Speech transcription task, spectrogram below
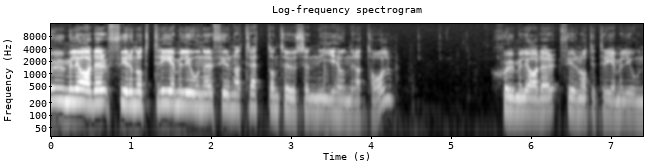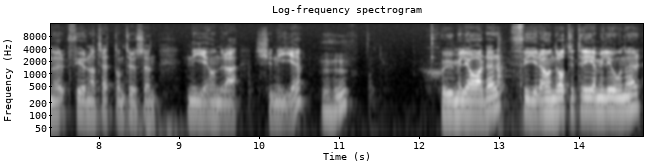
7 miljarder 483 miljoner 413 912. 7 miljarder 483 miljoner 413 929. Mhm. 7 miljarder 483 miljoner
